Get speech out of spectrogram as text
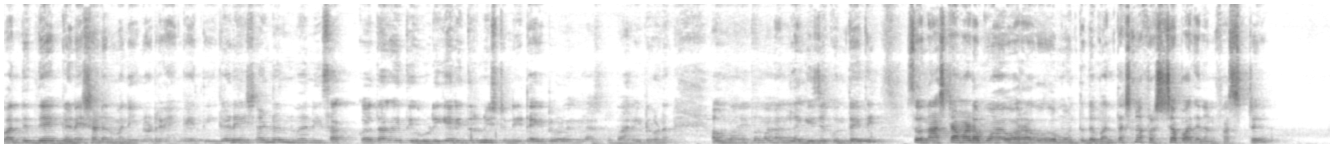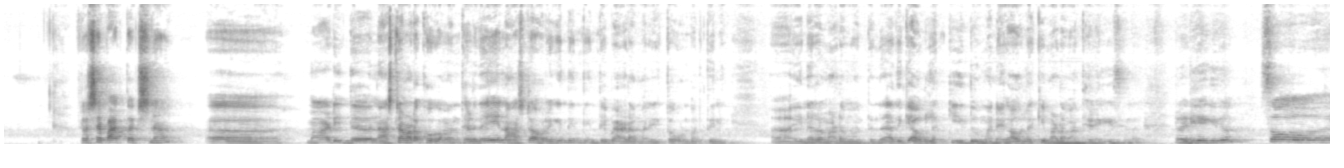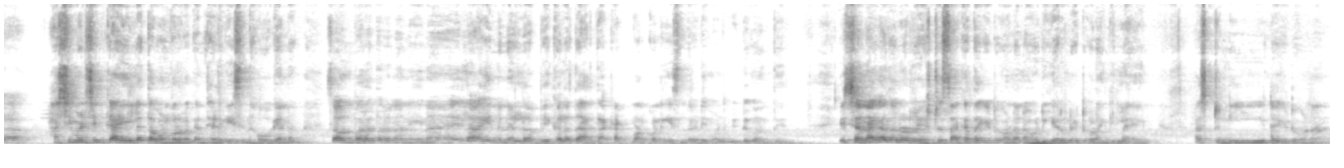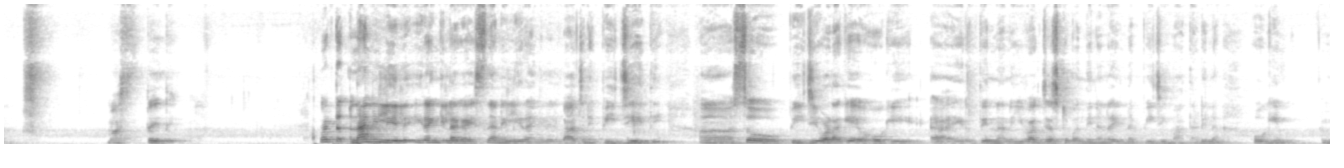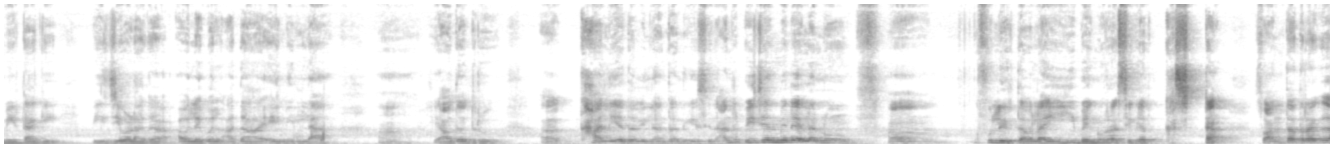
ಬಂದಿದ್ದೆ ಗಣೇಶ ಅಣ್ಣನ ಮನೆಗೆ ನೋಡ್ರಿ, ಹೆಂಗೈತಿ. ಗಣೇಶ ಅಣ್ಣನ ಮನೆ ಸಖತ್ತಾಗೈತಿ ಹುಡುಗಿಯರಿದ್ರೂ ಇಷ್ಟು ನೀಟಾಗಿ ಇಟ್ಕೊಳ್ಳೋಂಗಿಲ್ಲ ಅಷ್ಟು ಭಾರಿ ಇಟ್ಕೊಳ ಅವ್ನ ಮನೆ ತುಂಬ ನನ್ನ ಲಗೇಜ್ ಕುಂತೈತಿ. ಸೊ ನಾಷ್ಟ ಮಾಡಮ್ಮ, ಹೊರಗೆ ಹೋಗೋ ಅಂತಂದ ಬಂದ ತಕ್ಷಣ ಫ್ರೆಶ್ ಅಪ್ ಆದೆ ನಾನು ಫಸ್ಟ್ ಫ್ರೆಶ್ ಅಪ್ ಆದ ತಕ್ಷಣ ಮಾಡಿದ್ದ ನಾಷ್ಟ ಮಾಡೋಕೆ ಹೋಗಮ್ಮ ಅಂತ ಹೇಳಿದೆ, ಏ, ನಾಷ್ಟ ಹೊರಗಿಂದ ತಿಂತೀನಿ ಬೇಡ, ಮನೆಗೆ ತೊಗೊಂಡು ಬರ್ತೀನಿ. ಏನಾರ ಮಾಡಮ್ಮ ಅಂತಂದ್ರೆ ಅದಕ್ಕೆ ಅವಲಕ್ಕಿ ಇದ್ದು ಮನೆಗೆ ಅವಲಕ್ಕಿ ಮಾಡಮ್ಮ ಅಂತ ಹೇಳಿ ರೆಡಿಯಾಗಿದ್ದು ಸೊ ಹಸಿಮೆಣ್ಸಿನ್ಕಾಯಿ ಇಲ್ಲ, ತೊಗೊಂಡು ಬರ್ಬೇಕಂತ ಹೇಳಿ ಗೀಸಿಂದ ಹೋಗ್ಯಾನ. ಸೊ ಅವ್ನು ಬರತ್ರ ನಾನು ಏನು, ಎಲ್ಲ ಏನೇನೆಲ್ಲ ಬೇಕಲ್ಲ ಅದು ಅರ್ಧ ಕಟ್ ಮಾಡ್ಕೊಂಡು ಗೀಸಿಂದ ರೆಡಿ ಮಾಡಿ ಇಟ್ಕೊಂತೀನಿ. ಎಷ್ಟು ಚೆನ್ನಾಗದ ನೋಡ್ರಿ, ಎಷ್ಟು ಸಖತ್ತಾಗಿ ಇಟ್ಕೊಂಡ ನಾನು ಹುಡುಗಿಯರನ್ನ ಇಟ್ಕೊಳಂಗಿಲ್ಲ ಹೆಂಗೆ ಅಷ್ಟು ನೀಟಾಗಿ ಇಟ್ಕೊಂಡ ಮಸ್ತ್ ಐತಿ. ಬಟ್ ನಾನು ಇಲ್ಲಿ ಇರಂಗಿಲ್ಲ ಗೈಸ್ ನಾನು ಇಲ್ಲಿ ಇರಂಗಿಲ್ಲ, ಇಲ್ಲಿ ಬಾಜುನೇ ಪಿ ಜಿ ಐತಿ. ಸೊ ಪಿ ಜಿ ಒಳಗೆ ಹೋಗಿ ಇರ್ತೀನಿ ನಾನು. ಇವಾಗ ಜಸ್ಟ್ ಬಂದಿನಂದ್ರೆ ಇನ್ನೂ ಪಿ ಜಿ ಮಾತಾಡಿಲ್ಲ. ಹೋಗಿ ಮೀಟಾಗಿ ಪಿ ಜಿ ಒಳಗೆ ಅವೈಲೇಬಲ್ ಅದ ಏನಿಲ್ಲ. ಯಾವುದಾದ್ರೂ ಖಾಲಿ ಅದಾವಿಲ್ಲ ಅಂತ ಅಂದ್ಗೇಸಿದ ಅಂದ್ರೆ ಪಿ ಜಿ ಅಂದಮೇಲೆ ಎಲ್ಲನೂ ಫುಲ್ ಇರ್ತಾವಲ್ಲ, ಈ ಬೆಂಗಳೂರಾಗ ಸಿಗೋದು ಕಷ್ಟ. ಸೊ ಅಂಥದ್ರಾಗ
